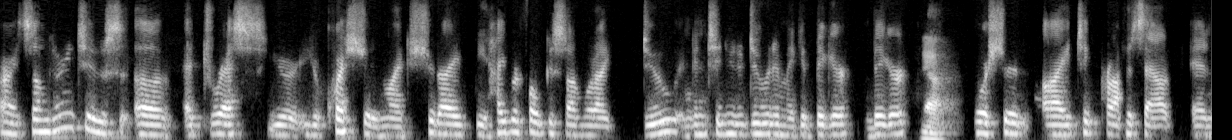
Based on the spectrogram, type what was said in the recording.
All right so i'm going to uh, address your your question like should i be hyper focused on what i do and continue to do it and make it bigger bigger? Yeah. Or should i take profits out and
